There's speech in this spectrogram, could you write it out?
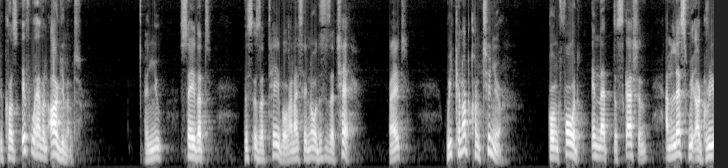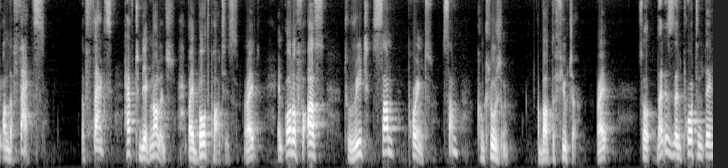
Because if we have an argument and you say that this is a table, and I say, no, this is a chair, right? We cannot continue going forward in that discussion unless we agree on the facts. The facts have to be acknowledged by both parties, right? In order for us to reach some point, some conclusion about the future, right? So that is the important thing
